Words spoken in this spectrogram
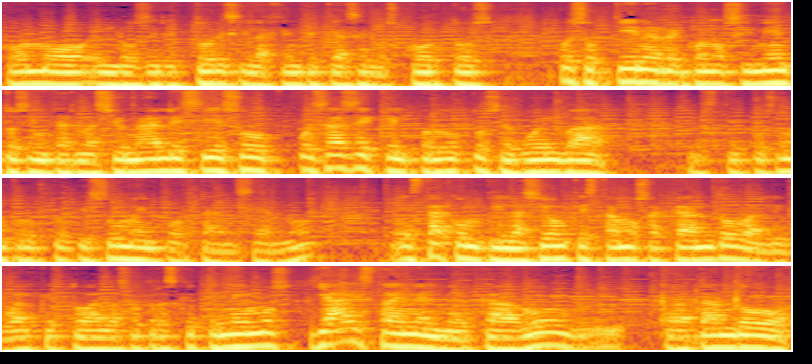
cómo los directores y la gente que hace los cortos pues obtiene reconocimientos internacionales y eso pues hace que el producto se vuelva este, pues un producto de suma importancia, ¿no? Esta compilación que estamos sacando, al igual que todas las otras que tenemos, ya está en el mercado, tratando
